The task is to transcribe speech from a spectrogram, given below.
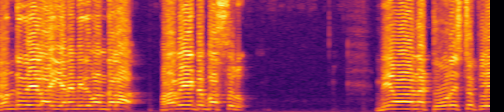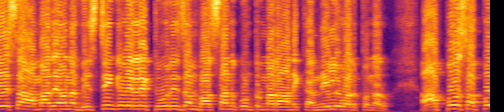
రెండు వేల ఎనిమిది వందల ప్రైవేటు బస్సులు. మేమేమన్నా టూరిస్ట్ ప్లేసా? మాదేమన్నా విజిటింగ్కి వెళ్ళే టూరిజం బస్ అనుకుంటున్నారా అని కన్నీళ్ళు పడుతున్నారు. అప్పో సప్పో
